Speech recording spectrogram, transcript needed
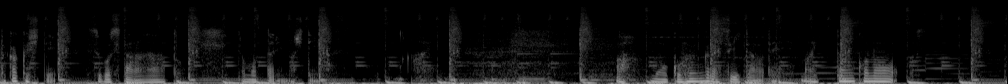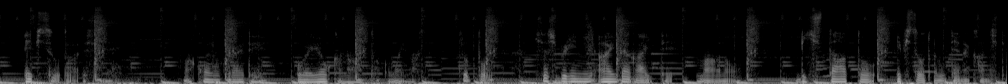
たかくして過ごせたらなと思ったりもしています。はい、あ、もう5分ぐらい過ぎたので、まあ一旦このエピソードはですね、まあ、このくらいで終えようかなと思います。ちょっと久しぶりに間が空いて、まあ、あのリスタートエピソードみたいな感じで、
